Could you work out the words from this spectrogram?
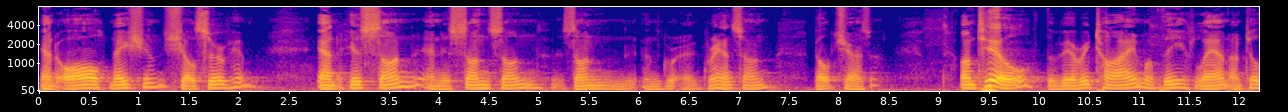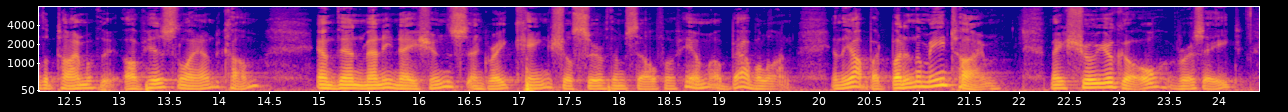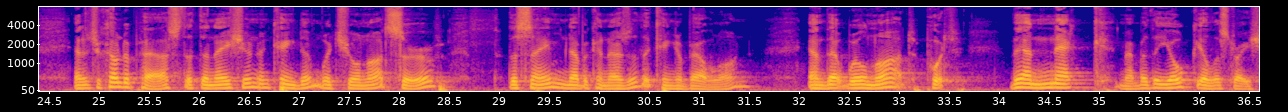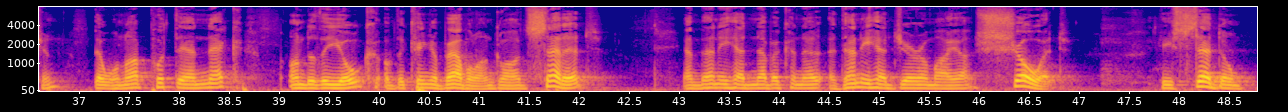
and all nations shall serve him, and his son and his son's son, son and uh, grandson, Belshazzar, until the very time of the land, until the time of, the, of his land come, and then many nations and great kings shall serve themselves of him of Babylon in the. But, but in the meantime, make sure you go, verse 8, and it shall come to pass that the nation and kingdom which shall not serve the same Nebuchadnezzar, the king of Babylon, and that will not put their neck, remember the yoke illustration, that will not put their neck under the yoke of the king of Babylon. God said it, and then he had Nebuchadnezzar, then he had Jeremiah show it. He said, Don't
